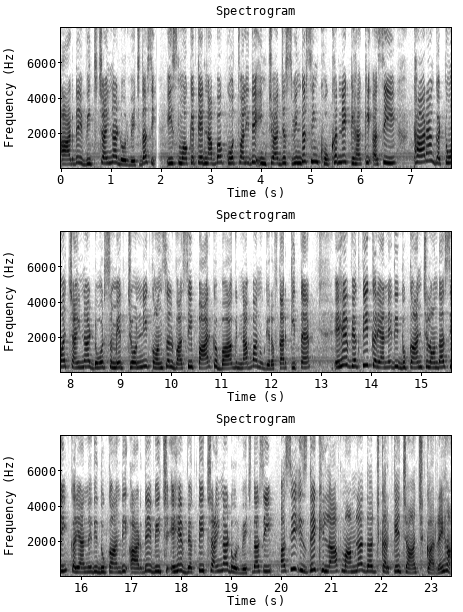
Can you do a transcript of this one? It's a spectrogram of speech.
ਆੜ ਦੇ ਵਿੱਚ ਚਾਈਨਾ ਡੋਰ ਵੇਚਦਾ ਸੀ। ਇਸ ਮੌਕੇ ਤੇ ਨਾਭਾ ਕੋਤਵਾਲੀ ਦੇ ਇੰਚਾਰਜ ਜਸਵਿੰਦਰ ਸਿੰਘ ਖੋਖਰ ਨੇ ਕਿਹਾ ਕਿ ਅਸੀਂ 18 ਗੱਟੂਆਂ ਚਾਈਨਾ ਡੋਰ ਸਮੇਤ ਜੋਨੀ ਕੌਂਸਲ ਵਾਸੀ ਪਾਰਕ ਬਾਗ ਨਾਭਾ ਨੂੰ ਗ੍ਰਿਫਤਾਰ ਕੀਤਾ ਹੈ। ਇਹ ਵਿਅਕਤੀ ਕਰਿਆਨੇ ਦੀ ਦੁਕਾਨ ਚਲਾਉਂਦਾ ਸੀ। ਕਰਿਆਨੇ ਦੀ ਦੁਕਾਨ ਦੀ ਆੜ ਦੇ ਵਿੱਚ ਇਹ ਵਿਅਕਤੀ ਚਾਈਨਾ ਡੋਰ ਵੇਚਦਾ ਸੀ। ਅਸੀਂ ਇਸ ਦੇ ਖਿਲਾਫ ਮਾਮਲਾ ਦਰਜ ਕਰਕੇ ਜਾਂਚ ਕਰ ਰਹੇ ਹਾਂ।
